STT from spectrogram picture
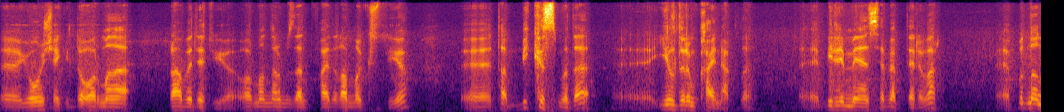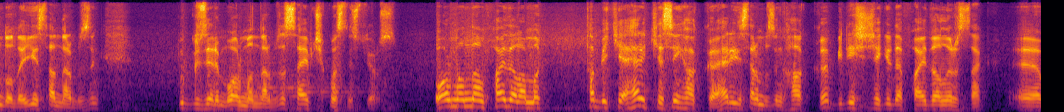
e, yoğun şekilde ormana rağbet ediyor. Ormanlarımızdan faydalanmak istiyor. E, tabii bir kısmı da e, yıldırım kaynaklı. E, bilinmeyen sebepleri var. E, bundan dolayı insanlarımızın bu güzelim ormanlarımıza sahip çıkmasını istiyoruz. Ormandan faydalanmak tabii ki herkesin hakkı, her insanımızın hakkı. Bilinçli şekilde faydalanırsak e,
